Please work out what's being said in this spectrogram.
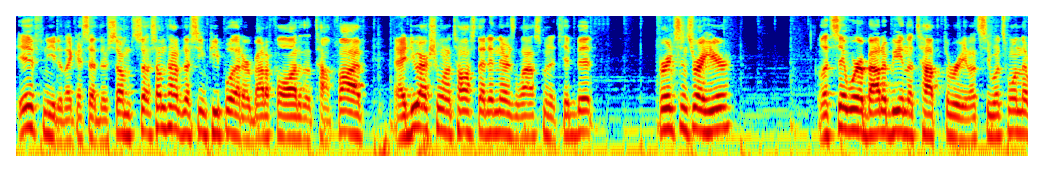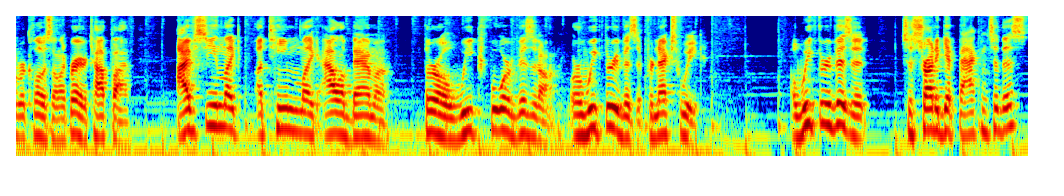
If needed, like I said, there's some so, sometimes I've seen people that are about to fall out of the top five, and I do actually want to toss that in there as a last minute tidbit. For instance, right here, let's say we're about to be in the top three. Let's see what's one that we're close on, like right here, top five. I've seen like a team like Alabama throw a week four visit on or a week three visit for next week. A week three visit to try to get back into this,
